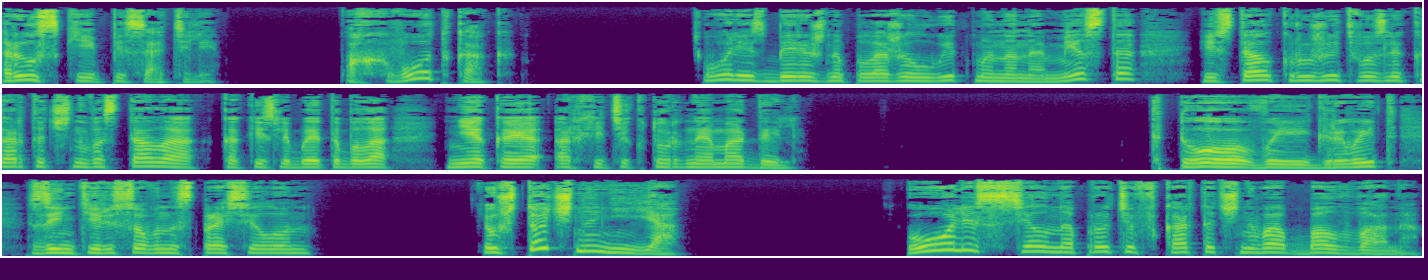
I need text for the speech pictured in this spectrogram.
русские писатели. Ах, вот как. Уоллес бережно положил Уитмана на место и стал кружить возле карточного стола, как если бы это была некая архитектурная модель. «Кто выигрывает?» — заинтересованно спросил он. «Уж точно не я». Уоллес сел напротив карточного болвана.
